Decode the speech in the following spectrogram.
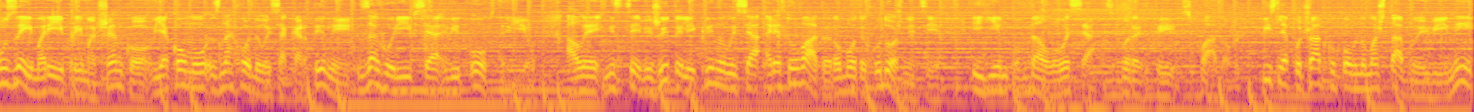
Музей Марії Приймаченко, в якому знаходилися картини, загорівся від обстрілів. Але місцеві жителі кинулися рятувати роботи художниці, і їм вдалося зберегти спадок. Після початку повномасштабної війни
